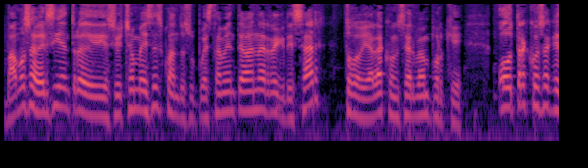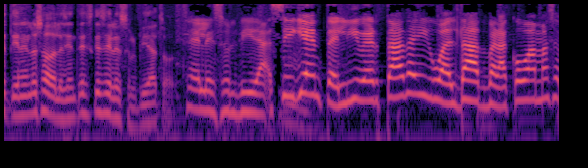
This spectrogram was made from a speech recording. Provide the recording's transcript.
Vamos a ver si dentro de 18 meses, cuando supuestamente van a regresar, todavía la conservan, porque otra cosa que tienen los adolescentes es que se les olvida todo. Se les olvida. Siguiente, libertad e igualdad. Barack Obama se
